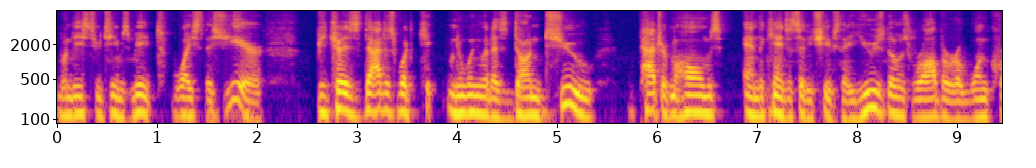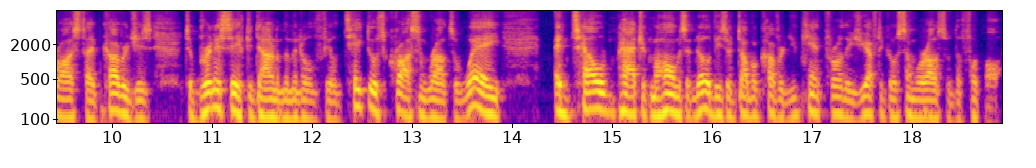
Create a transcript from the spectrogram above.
when these two teams meet twice this year, because that is what New England has done to Patrick Mahomes and the Kansas City Chiefs. They use those robber or one cross type coverages to bring a safety down in the middle of the field, take those crossing routes away, and tell Patrick Mahomes that no, these are double covered. You can't throw these. You have to go somewhere else with the football.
